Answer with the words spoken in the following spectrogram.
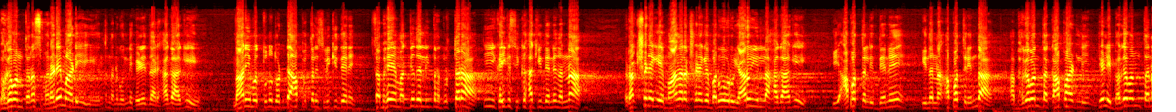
ಭಗವಂತನ ಸ್ಮರಣೆ ಮಾಡಿ ಅಂತ ನನಗೊಂದು ಹೇಳಿದ್ದಾರೆ. ಹಾಗಾಗಿ ನಾನಿವತ್ತೊಂದು ದೊಡ್ಡ ಆಪತ್ತಲ್ಲಿ ಸಿಲುಕಿದ್ದೇನೆ. ಸಭೆಯ ಮಧ್ಯದಲ್ಲಿ ಇಂತಹ ದುಷ್ಟರ ಈ ಕೈಗೆ ಸಿಕ್ಕ ಹಾಕಿದ್ದೇನೆ ನನ್ನ ರಕ್ಷಣೆಗೆ, ಮಾನ ರಕ್ಷಣೆಗೆ ಬರುವವರು ಯಾರೂ ಇಲ್ಲ. ಹಾಗಾಗಿ ಈ ಆಪತ್ತಲ್ಲಿದ್ದೇನೆ. ಈ ನನ್ನ ಆಪತ್ತಿನಿಂದ ಆ ಭಗವಂತ ಕಾಪಾಡ್ಲಿ ಅಂತ ಹೇಳಿ ಭಗವಂತನ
